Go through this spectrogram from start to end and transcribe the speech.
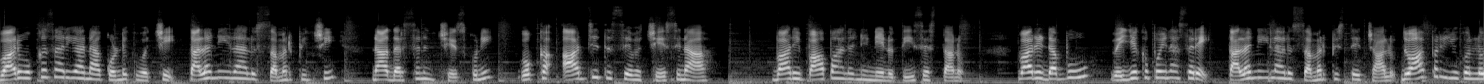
వారు ఒక్కసారిగా నా కొండకు వచ్చి తలనీలాలు సమర్పించి నా దర్శనం చేసుకుని ఒక్క ఆర్జిత సేవ చేసినా వారి పాపాలని నేను తీసేస్తాను. వారి డబ్బు వెయ్యకపోయినా సరే తలనీలాలు సమర్పిస్తే చాలు. ద్వాపర యుగంలో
